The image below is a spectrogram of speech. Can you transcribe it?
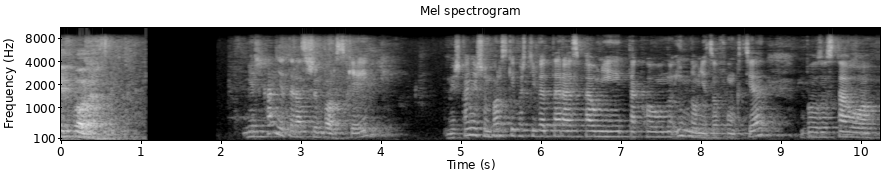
Nie w porę. Mieszkanie teraz Szymborskiej, mieszkanie Szymborskiej właściwie teraz pełni taką no, inną nieco funkcję, bo zostało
